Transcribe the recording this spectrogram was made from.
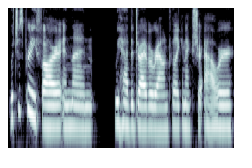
which is pretty far, and then we had to drive around for like an extra hour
